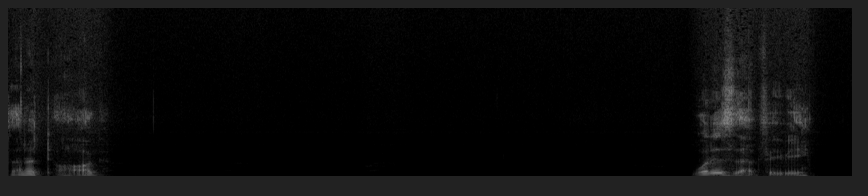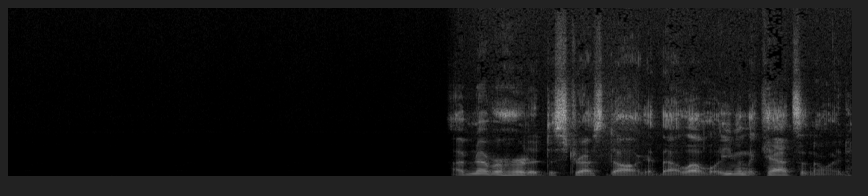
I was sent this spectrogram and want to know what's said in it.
Is that a dog? What is that, Phoebe? I've never heard a distressed dog at that level. Even the cat's annoyed.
